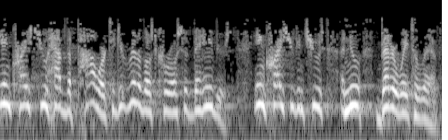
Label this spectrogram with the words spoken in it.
In Christ, you have the power to get rid of those corrosive behaviors. In Christ, you can choose a new, better way to live.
